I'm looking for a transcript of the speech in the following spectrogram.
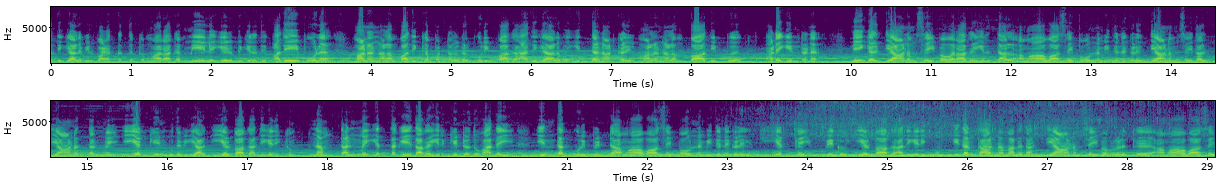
அதிக அளவில் வழக்கத்துக்கு மாறாக மேலே எழும்புகிறது. அதே போல மனநலம் பாதிக்கப்பட்டவர்கள் குறிப்பாக அதிக அளவு இந்த நாட்களில் மனநலம் பாதிப்பு அடைகின்றனர். நீங்கள் தியானம் செய்பவராக இருந்தால் அமாவாசை பௌர்ணமி தினங்களில் தியானம் செய்தால் தியான தன்மை இயற்கையின் உதவியால் இயல்பாக அதிகரிக்கும். நம் தன்மை எத்தகையதாக இருக்கின்றதோ அதை இந்த குறிப்பிட்ட அமாவாசை பௌர்ணமி தினங்களில் இயற்கை வெகு இயல்பாக அதிகரிக்கும். இதன் காரணமாக தான் தியானம் செய்பவர்களுக்கு அமாவாசை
